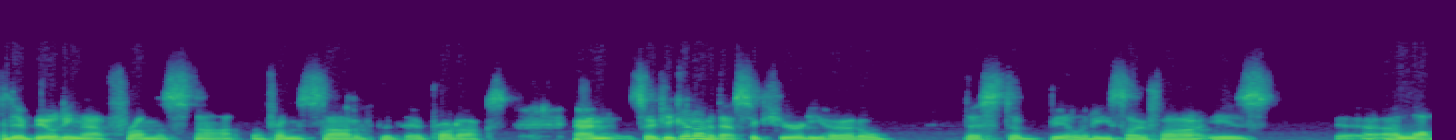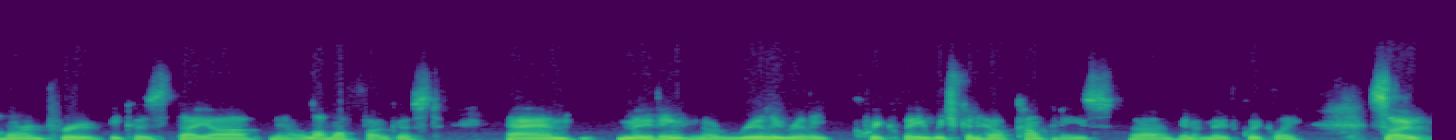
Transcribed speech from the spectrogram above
they're building that from the start from the start of the, their products. And so if you get over that security hurdle, the stability so far is a lot more improved because they are you know a lot more focused and moving you know really really quickly which can help companies uh, you know move quickly. So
